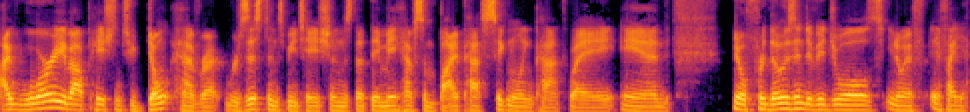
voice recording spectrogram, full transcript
I worry about patients who don't have RET resistance mutations that they may have some bypass signaling pathway and you know for those individuals you know if if i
